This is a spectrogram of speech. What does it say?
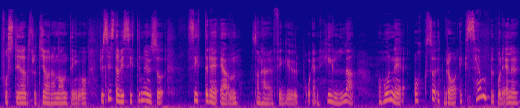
få stöd för att göra någonting. Och precis där vi sitter nu så sitter det en sån här figur på en hylla. Och hon är också ett bra exempel på det. Eller,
